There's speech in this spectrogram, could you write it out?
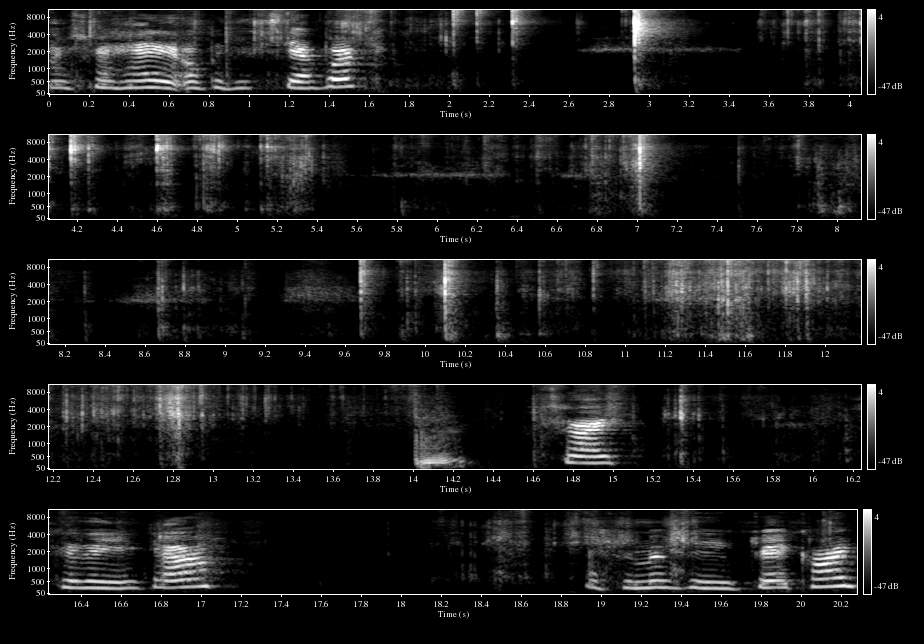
Let's go ahead and open this book. Sorry. So there you go. Let's remove the J card.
